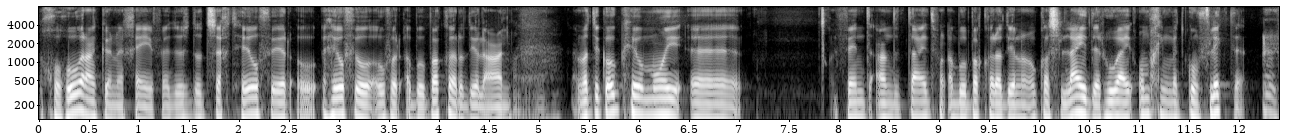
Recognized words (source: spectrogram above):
gehoor aan kunnen geven. Dus dat zegt heel veel, heel veel over Abu Bakr anh. Wat ik ook heel mooi eh, vind aan de tijd van Abu Bakr radiallahu ook als leider, hoe hij omging met conflicten.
